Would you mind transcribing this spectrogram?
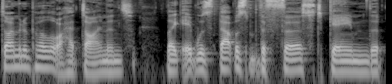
Diamond and Pearl, or I had Diamonds. Like it was that was the first game that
